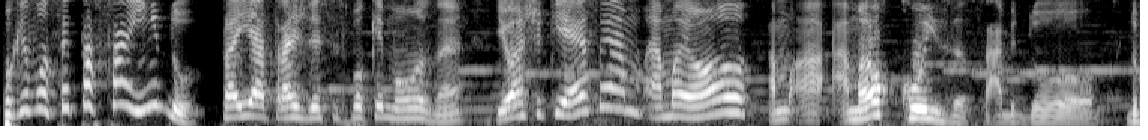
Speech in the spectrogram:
porque você tá saindo pra ir atrás desses Pokémons, né? E eu acho que essa é a, a maior a, a- maior coisa, sabe, do, do,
